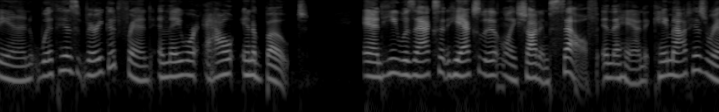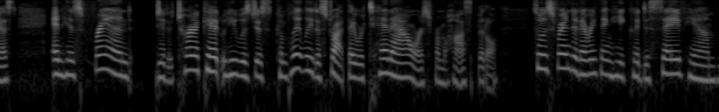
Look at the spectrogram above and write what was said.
been with his very good friend and they were out in a boat and he was accident he accidentally shot himself in the hand. It came out his wrist and his friend did a tourniquet. He was just completely distraught. They were 10 hours from a hospital. So his friend did everything he could to save him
